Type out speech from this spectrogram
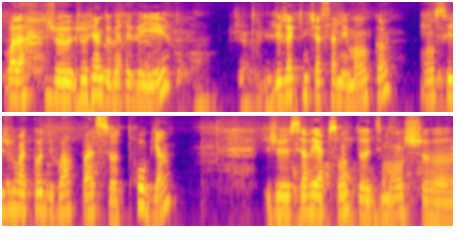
Voilà, je, je viens de me réveiller. Déjà, Kinshasa me manque. Mon séjour à Côte d'Ivoire passe trop bien. Je serai absente dimanche euh,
